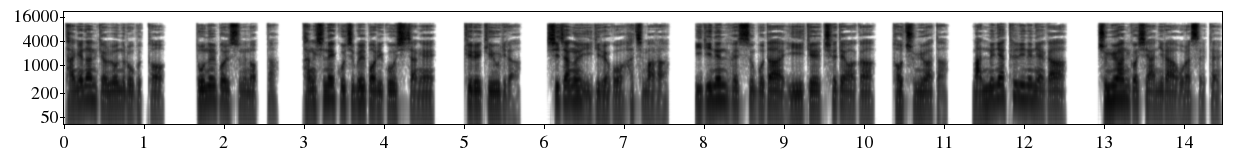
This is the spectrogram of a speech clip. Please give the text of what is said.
당연한 결론으로부터 돈을 벌 수는 없다. 당신의 고집을 버리고 시장에 귀를 기울이라. 시장을 이기려고 하지 마라. 이기는 횟수보다 이익의 최대화가 더 중요하다. 맞느냐 틀리느냐가 중요한 것이 아니라 옳았을 때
